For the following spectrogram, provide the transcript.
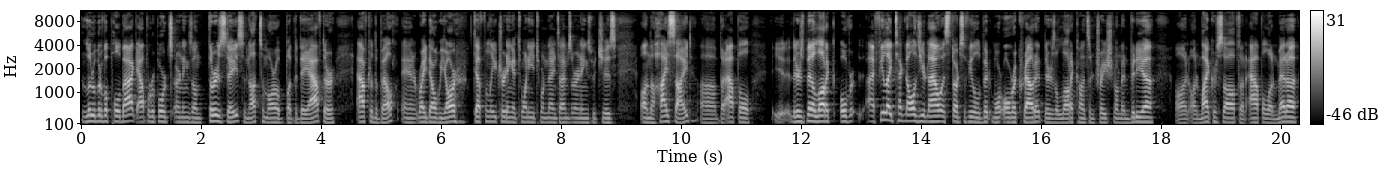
a little bit of a pullback. Apple reports earnings on Thursday, so not tomorrow, but the day after, after the bell. And right now we are definitely trading at 28, 29 times earnings, which is on the high side. Uh, but Apple there's been a lot of over i feel like technology now starts to feel a little bit more overcrowded there's a lot of concentration on nvidia on, on Microsoft, on Apple, on Meta.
